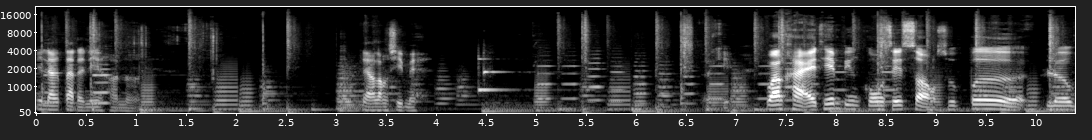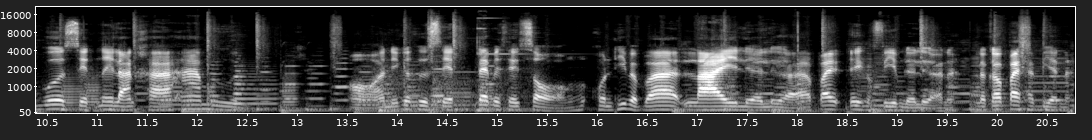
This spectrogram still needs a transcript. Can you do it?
นี่รักตัดอันนี้เขาหน่อย อยากลองชิมไหมโอเควางขายไอเทมบิงโกเซต2 Super Lover เซตในร้านค้า 50,000 อ๋อ อันนี้ก็คือเซตได้เป็นเซตสอง คนที่แบบว่าลายเหลือๆป้ายเอ้ยกับฟิล์มเหลือๆนะแล้วก็ป้ายทะเบียนนะ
